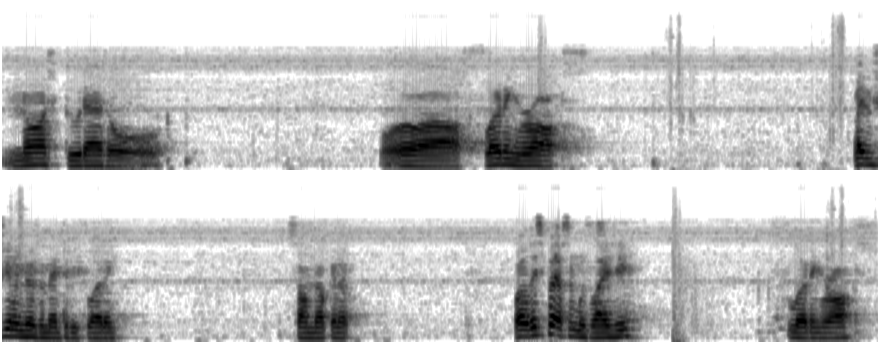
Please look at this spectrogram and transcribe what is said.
Not good at all. Oh, floating rocks. I have a feeling those are meant to be floating. So I'm not gonna... Well, this person was lazy. Floating rocks.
